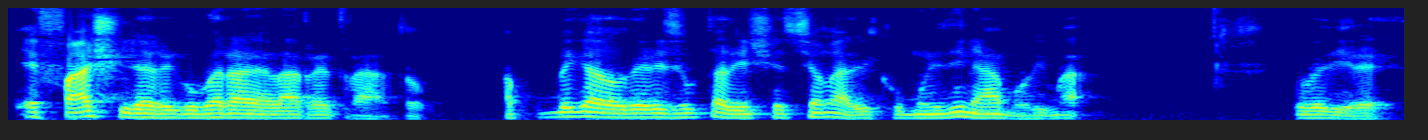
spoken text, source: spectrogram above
è facile recuperare l'arretrato, ha pubblicato dei risultati eccezionali il Comune di Napoli, ma come dire,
